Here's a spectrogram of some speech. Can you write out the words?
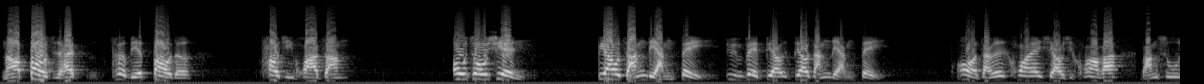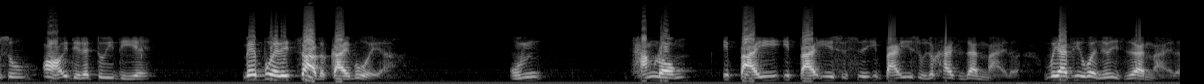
然后报纸还特别报的超级夸张。欧洲线飙涨两倍，运费飙飙涨两倍，哦，大家看迄消息看甲忙叔叔哦，一直咧堆跌，要买你早就该买啊。我们长隆一百一、一百一十四、一百一十五就开始在买了，VIP 会员就一直在买了。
